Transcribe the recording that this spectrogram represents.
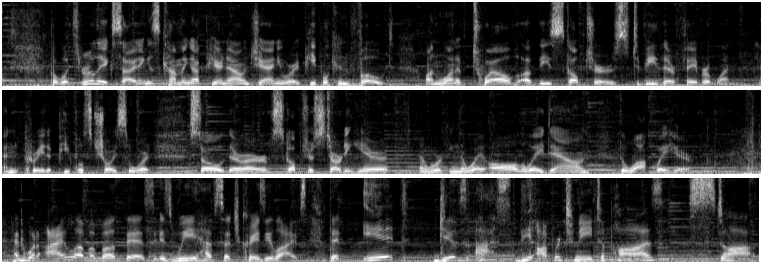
But what's really exciting is coming up here now in January, people can vote on one of 12 12 of these sculptures to be their favorite one and create a People's Choice Award. So there are sculptures starting here and working the way all the way down the walkway here. And what I love about this is we have such crazy lives that it gives us the opportunity to pause, stop,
